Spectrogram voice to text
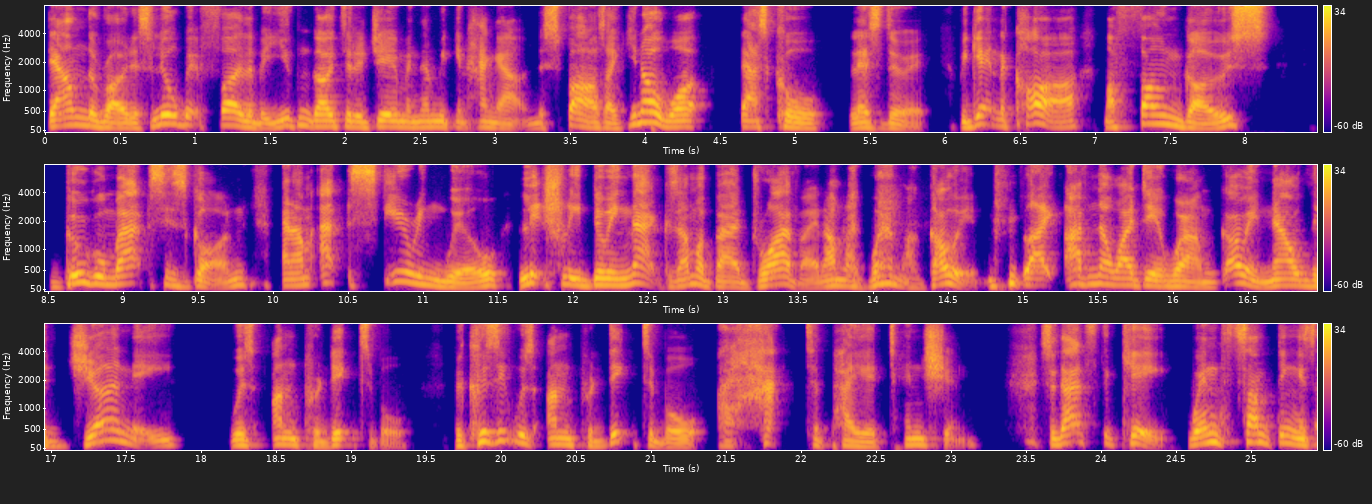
down the road? It's a little bit further, but you can go to the gym and then we can hang out in the spa. I was like, you know what? That's cool. Let's do it. We get in the car, my phone goes, Google Maps is gone, and I'm at the steering wheel, literally doing that because I'm a bad driver. And I'm like, where am I going? like, I have no idea where I'm going. Now, the journey was unpredictable. Because it was unpredictable, I had to pay attention. So that's the key. When something is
